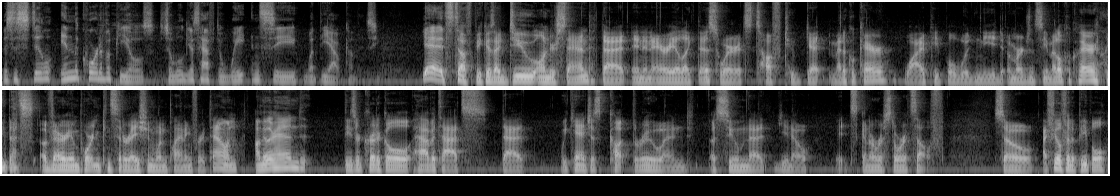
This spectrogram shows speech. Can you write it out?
This is still in the Court of Appeals, so we'll just have to wait and see what the outcome is here. Yeah, it's tough because I do understand that in an area like this where it's tough to get medical care, why people would need emergency medical care. Like that's a very important consideration when planning for a town. On the other hand, these are critical habitats that we can't just cut through and assume that, you know, it's going to restore itself. So, I feel for the people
